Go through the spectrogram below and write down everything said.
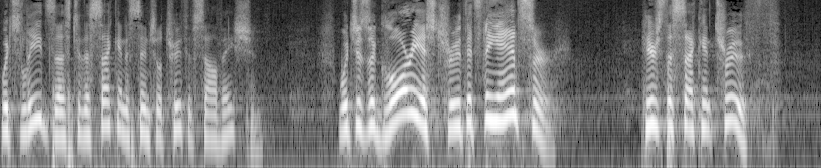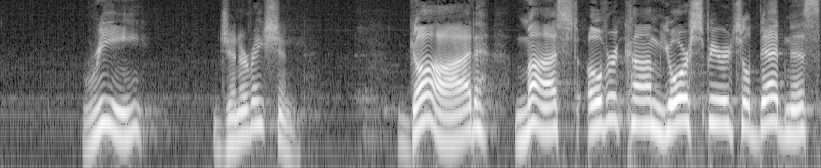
Which leads us to the second essential truth of salvation, which is a glorious truth. It's the answer. Here's the second truth regeneration. God must overcome your spiritual deadness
